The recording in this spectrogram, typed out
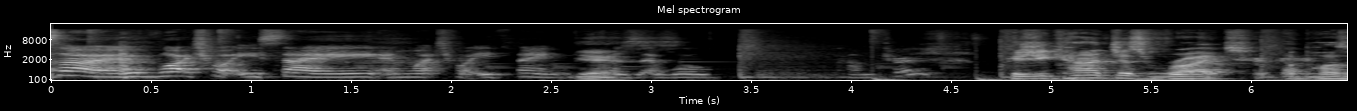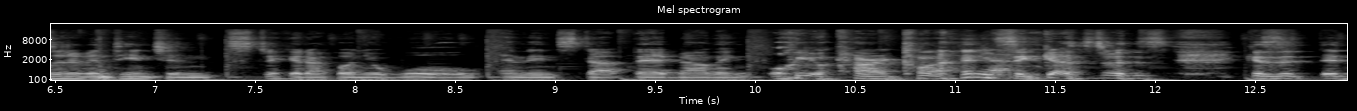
So watch what you say and watch what you think Yes. because it will come true. Because you can't just write a positive intention, stick it up on your wall, and then start bad mouthing all your current clients Yeah. and customers because it, it,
